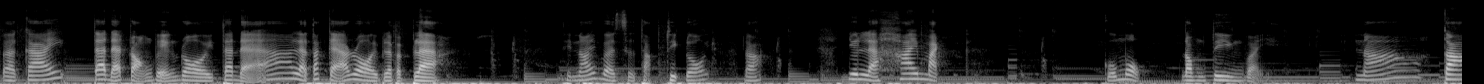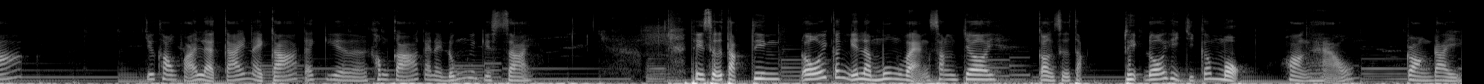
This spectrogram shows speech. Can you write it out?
Và cái ta đã trọn vẹn rồi, ta đã là tất cả rồi, bla bla bla, thì nói về sự thật tuyệt đối, đó. Như là hai mặt của một đồng tiền vậy. Nó có, chứ không phải là cái này có, cái kia không có, cái này đúng, cái kia sai. Thì sự thật tuyệt đối có nghĩa là muôn vạn sân chơi, còn sự thật tuyệt đối thì chỉ có một hoàn hảo, tròn đầy,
